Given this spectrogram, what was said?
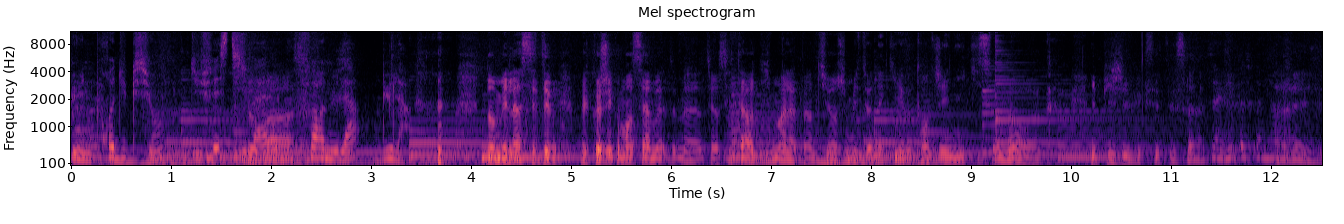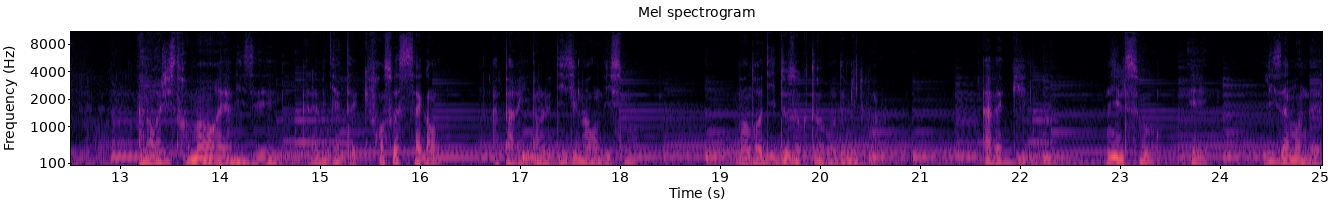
Une production du festival Sera- Formula Bula. Non, mais là, c'était. Mais quand j'ai commencé à m'intéresser tardivement à la peinture, je m'étonnais qu'il y ait autant de génies qui soient morts. euh. Et puis j'ai vu que c'était ça. Ah ouais, le- Un enregistrement réalisé à la médiathèque Françoise Sagan, à Paris, dans le 10e arrondissement, vendredi 2 octobre 2020, avec Nilso et Lisa Mandel.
